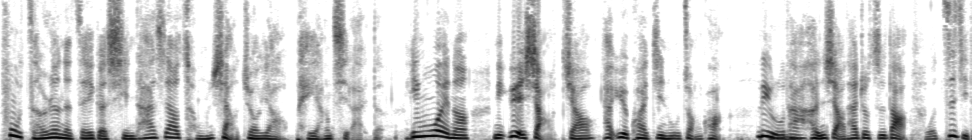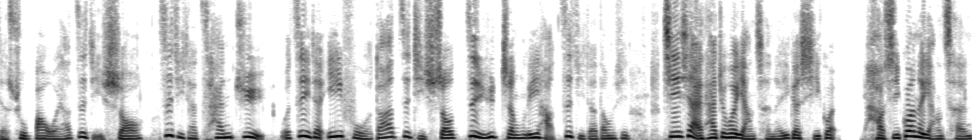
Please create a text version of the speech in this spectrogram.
负责任的这个心，他是要从小就要培养起来的。因为呢，你越小教他，越快进入状况。例如，他很小，他就知道我自己的书包我要自己收，自己的餐具、我自己的衣服我都要自己收，自己去整理好自己的东西。接下来，他就会养成了一个习惯。好习惯的养成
